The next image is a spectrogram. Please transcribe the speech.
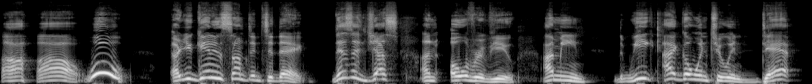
Ha ha. Woo! Are you getting something today? This is just an overview. I mean, we I go into in depth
